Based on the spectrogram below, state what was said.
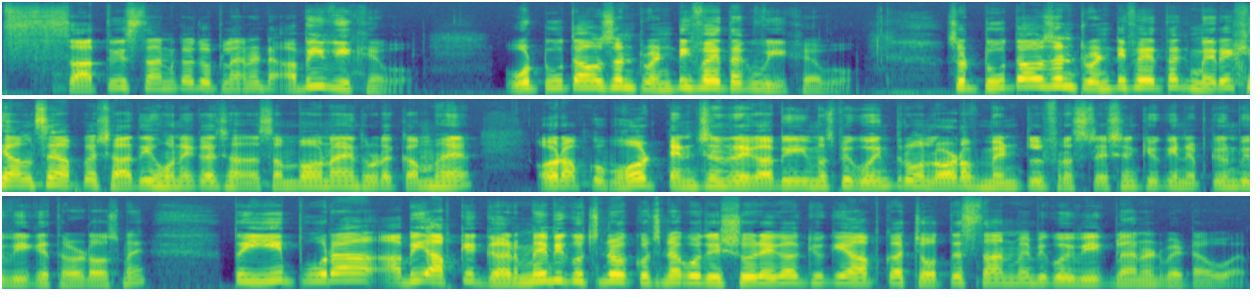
सातवीं स्थान का जो प्लानट अभी वीक है वो वो 2025 तक वीक है वो। सो 2025 तक मेरे ख्याल से आपका शादी होने का संभावनाएँ थोड़ा कम है और आपको बहुत टेंशन रहेगा। अभी must be going through lot of mental frustration क्योंकि नेपट्ट्यून भी वीक है थर्ड हाउस में। तो ये पूरा अभी आपके घर में भी कुछ ना कुछ ना कुछ इशू रहेगा क्योंकि आपका चौथे स्थान में भी कोई वीक प्लानट बैठा हुआ है।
